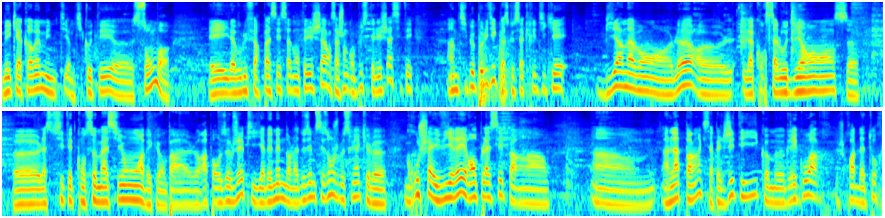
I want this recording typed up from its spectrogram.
mais qui a quand même un petit côté euh, sombre. Et il a voulu faire passer ça dans Téléchat, en sachant qu'en plus Téléchat, c'était un petit peu politique parce que ça critiquait bien avant l'heure la course à l'audience, la société de consommation avec le rapport aux objets. Puis il y avait même dans la deuxième saison, je me souviens que le Groucha est viré remplacé par un, un, lapin qui s'appelle GTI comme euh, Grégoire, je crois, de la tour,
